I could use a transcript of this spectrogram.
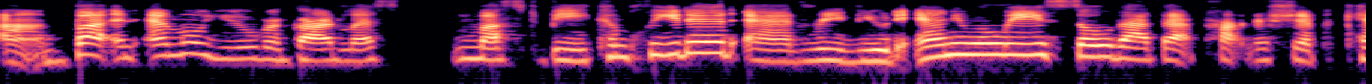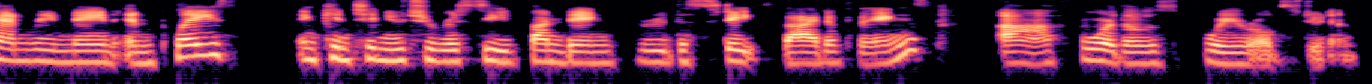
Um, but an MOU, regardless, must be completed and reviewed annually so that that partnership can remain in place and continue to receive funding through the state side of things uh, for those four-year-old students.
